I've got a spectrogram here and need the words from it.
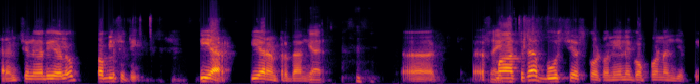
కరెంట్ సినారియోలో పబ్లిసిటీ పిఆర్ పిఆర్ అంటారు దాన్ని. స్మార్ట్గా బూస్ట్ చేసుకోవటం నేనే గొప్ప అని చెప్పి.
